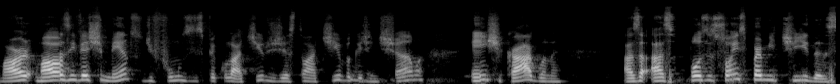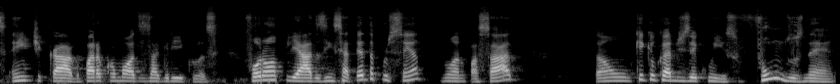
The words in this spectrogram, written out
maior, maiores investimentos de fundos especulativos, de gestão ativa, que a gente chama, em Chicago, né? As, as posições permitidas em Chicago para commodities agrícolas foram ampliadas em 70% no ano passado. Então, o que, que eu quero dizer com isso? Fundos, né,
